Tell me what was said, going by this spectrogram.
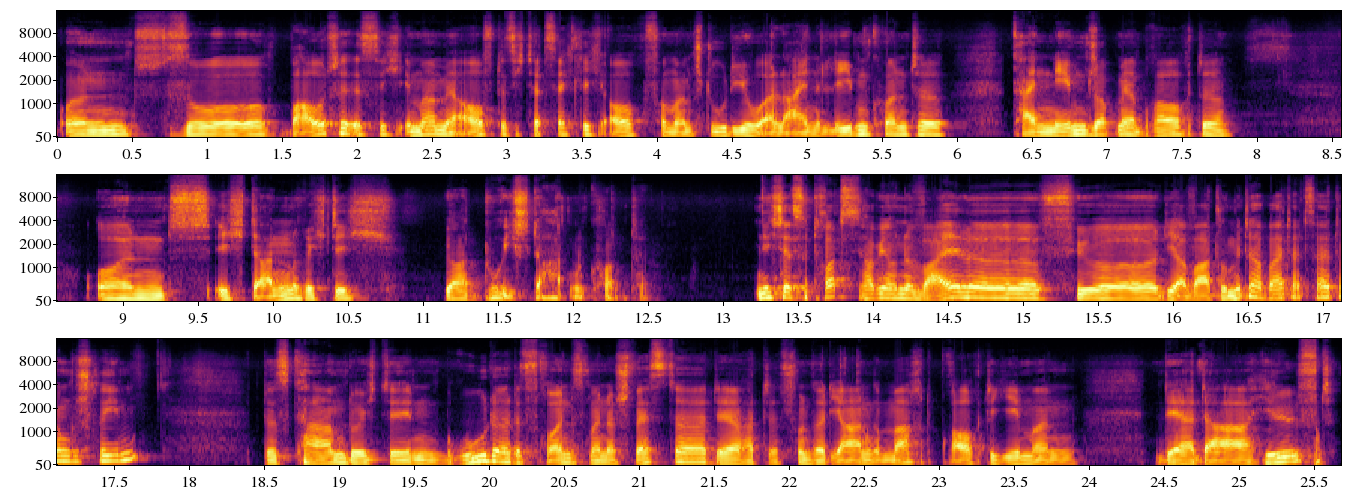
Und so baute es sich immer mehr auf, dass ich tatsächlich auch von meinem Studio alleine leben konnte, keinen Nebenjob mehr brauchte und ich dann richtig ja, durchstarten konnte. Nichtsdestotrotz habe ich auch eine Weile für die Avato Mitarbeiterzeitung geschrieben. Das kam durch den Bruder des Freundes meiner Schwester, der hat das schon seit Jahren gemacht, brauchte jemanden, der da hilft.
